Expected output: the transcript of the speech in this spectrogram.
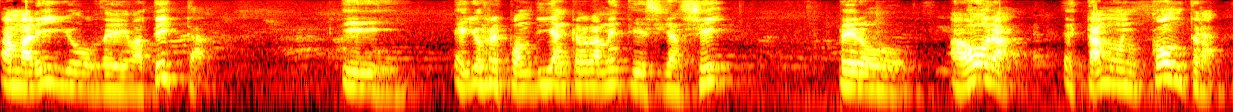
amarillo de Batista. Y ellos respondían claramente y decían sí, pero ahora estamos en contra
